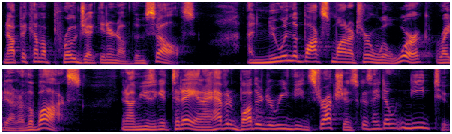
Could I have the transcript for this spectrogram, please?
not become a project in and of themselves. A new in the box monitor will work right out of the box. And I'm using it today, and I haven't bothered to read the instructions because I don't need to.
